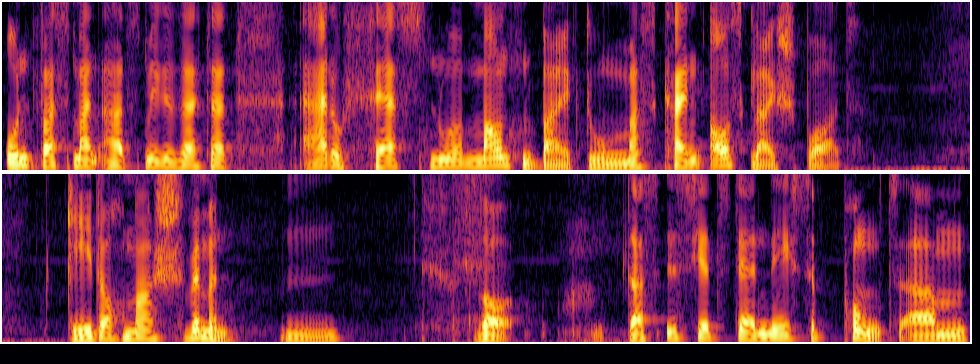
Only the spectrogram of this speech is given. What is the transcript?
Und was mein Arzt mir gesagt hat, ah, du fährst nur Mountainbike, du machst keinen Ausgleichssport. Geh doch mal schwimmen. Mhm. So, das ist jetzt der nächste Punkt. Ähm,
